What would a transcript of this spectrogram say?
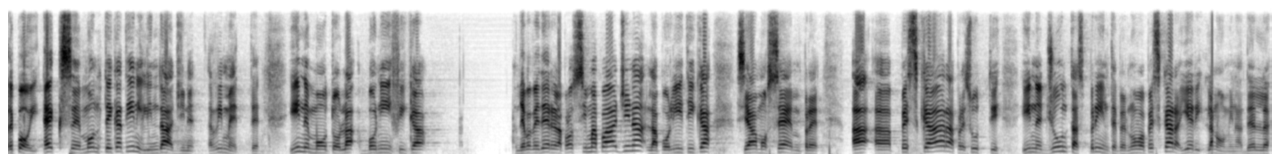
E poi ex Montecatini, l'indagine rimette in moto la bonifica. Andiamo a vedere la prossima pagina, la politica, siamo sempre a, Pescara, Presutti in giunta, sprint per Nuova Pescara, ieri la nomina del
